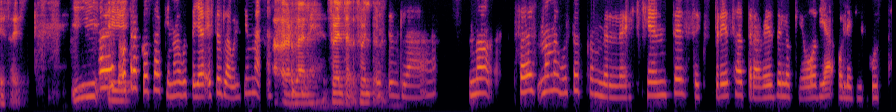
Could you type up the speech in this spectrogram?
Esa es. Y ¿Sabes? Eh, otra cosa que no me gusta ya, esta es la última. A ver, dale, suéltala, suéltala. Esta es la... No, ¿sabes? No me gusta cuando la gente se expresa a través de lo que odia o le disgusta.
